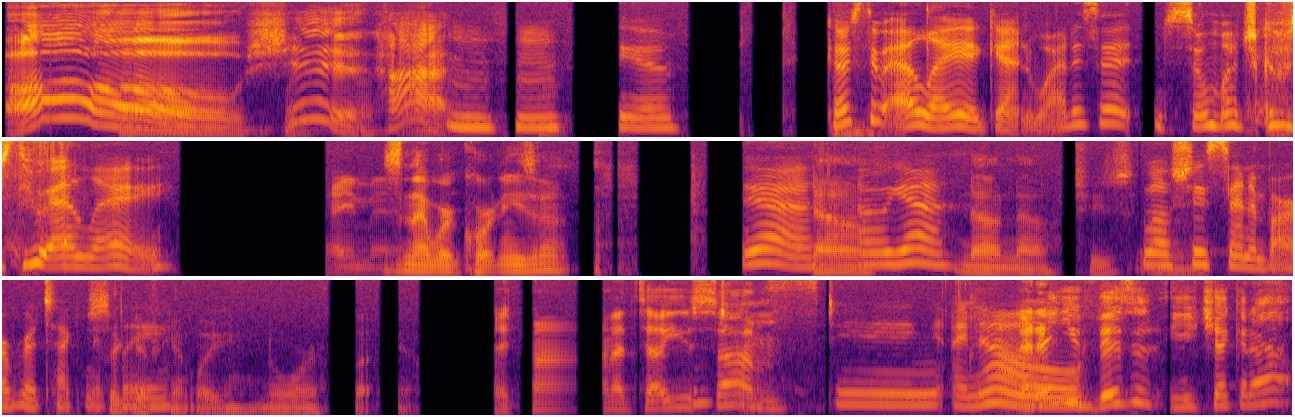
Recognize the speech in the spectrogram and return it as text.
Oh, Oh, shit. Hot. Mm-hmm. Yeah. Goes through LA again. Why does it so much goes through LA? Hey man. Isn't that where Courtney's at? Yeah. No. Oh yeah. No, no, she's Well, um, she's Santa Barbara technically. significantly north, but yeah. They're trying to tell you something. Interesting. I know. And then you visit and you check it out.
